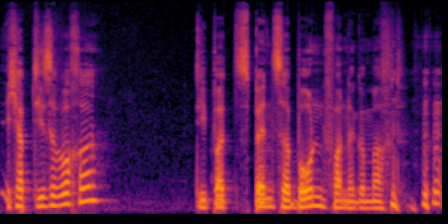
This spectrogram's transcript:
Ich habe diese Woche die Bud Spencer Bohnenpfanne gemacht.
